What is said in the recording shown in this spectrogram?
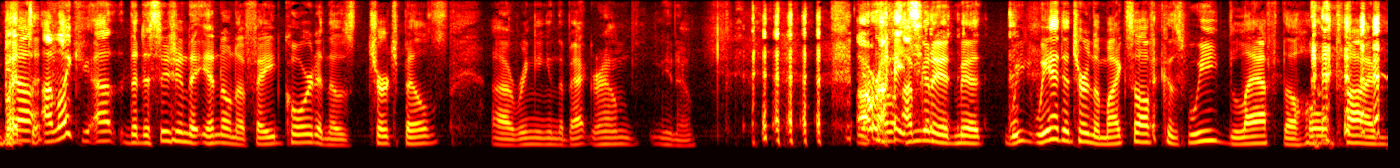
but Yeah, i like uh, the decision to end on a fade chord and those church bells uh, ringing in the background you know all I- right, I'm going to admit we we had to turn the mics off because we laughed the whole time.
